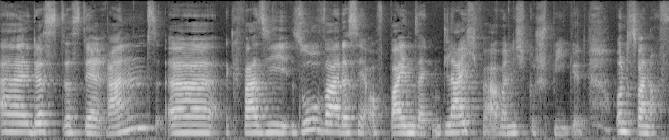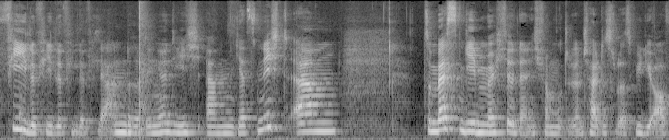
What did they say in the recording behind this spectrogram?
äh, dass, dass der Rand äh, quasi so war, dass er auf beiden Seiten gleich war, aber nicht gespiegelt. Und es waren noch viele, viele, viele, viele andere Dinge, die ich ähm, jetzt nicht ähm, zum Besten geben möchte, denn ich vermute, dann schaltest du das Video auf,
